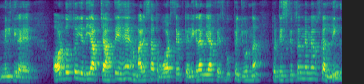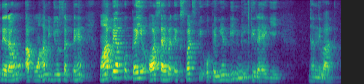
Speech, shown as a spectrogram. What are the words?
मिलती रहे। और दोस्तों, यदि आप चाहते हैं हमारे साथ व्हाट्सएप टेलीग्राम या फेसबुक पे जुड़ना तो डिस्क्रिप्शन में मैं उसका लिंक दे रहा हूँ, आप वहाँ भी जुड़ सकते हैं। वहाँ पे आपको कई और साइबर एक्सपर्ट्स की ओपिनियन भी मिलती रहेगी। धन्यवाद।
